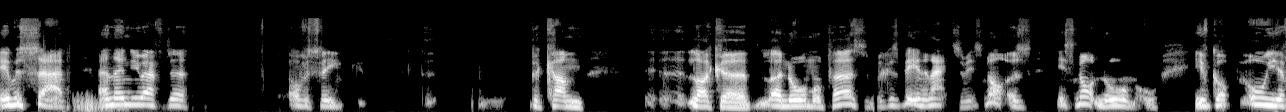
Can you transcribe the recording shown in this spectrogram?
it was sad. And then you have to, obviously, become uh, like a, a normal person because being an actor it's not as it's not normal you've got all your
